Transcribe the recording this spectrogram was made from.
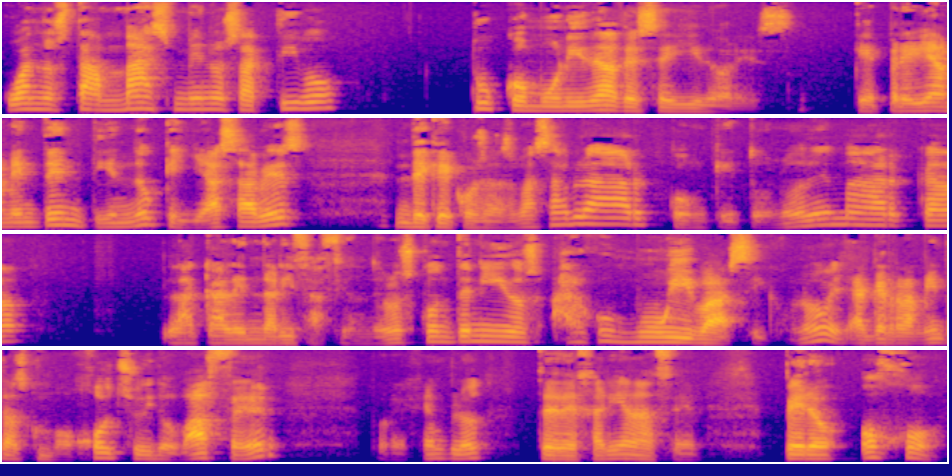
cuándo está más o menos activo tu comunidad de seguidores. Que previamente entiendo que ya sabes de qué cosas vas a hablar, con qué tono de marca, la calendarización de los contenidos, algo muy básico, ¿no? Ya que herramientas como HotSuite o Buffer, por ejemplo, te dejarían hacer. Pero ojo,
